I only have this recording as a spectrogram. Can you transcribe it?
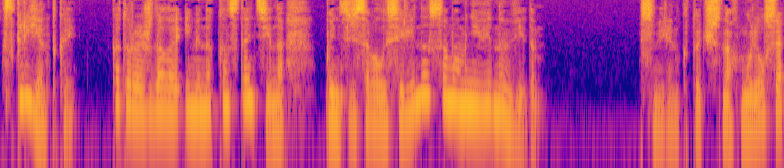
с клиенткой, которая ждала именно Константина? поинтересовалась Ирина самым невинным видом. Смиренко тотчас нахмурился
